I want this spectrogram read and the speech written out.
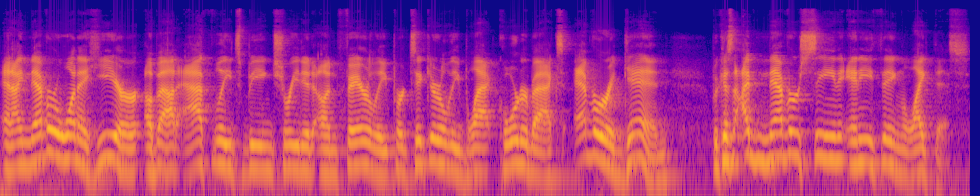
And I never want to hear about athletes being treated unfairly, particularly black quarterbacks, ever again, because I've never seen anything like this.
